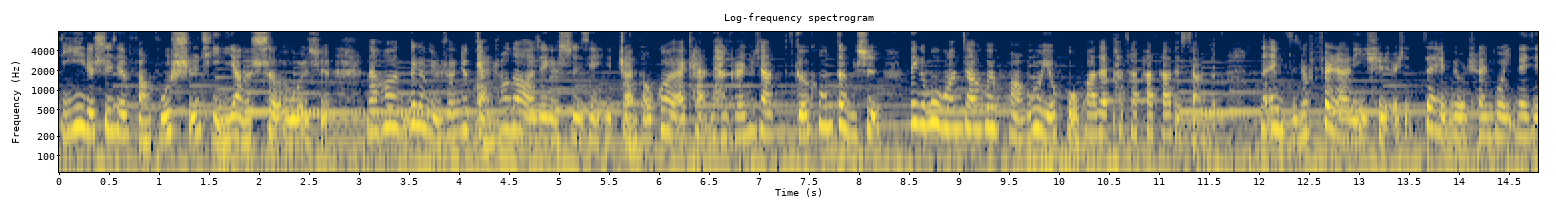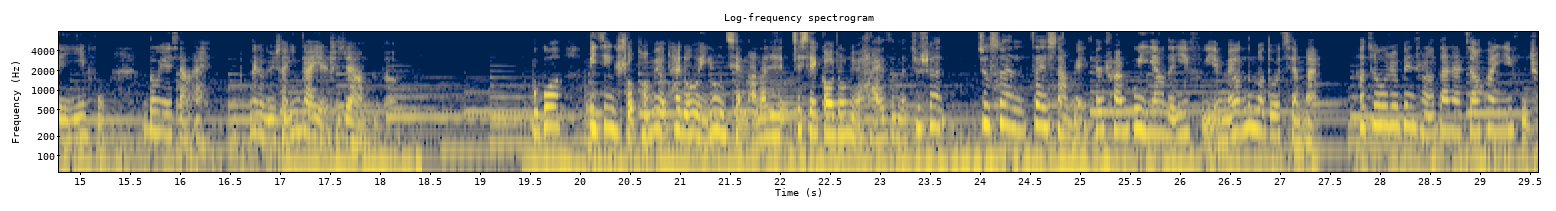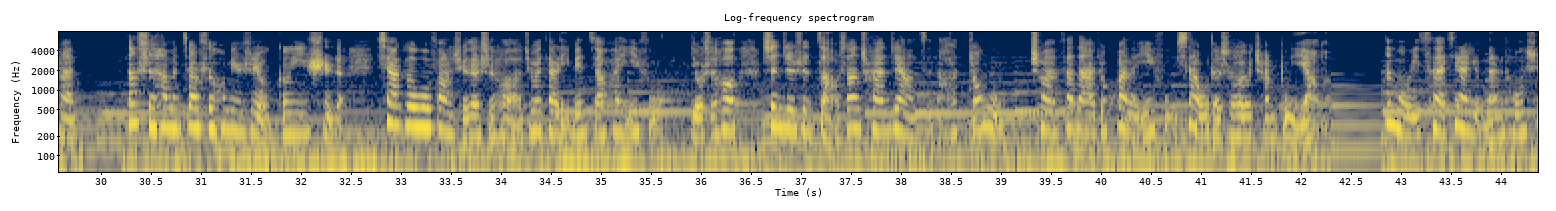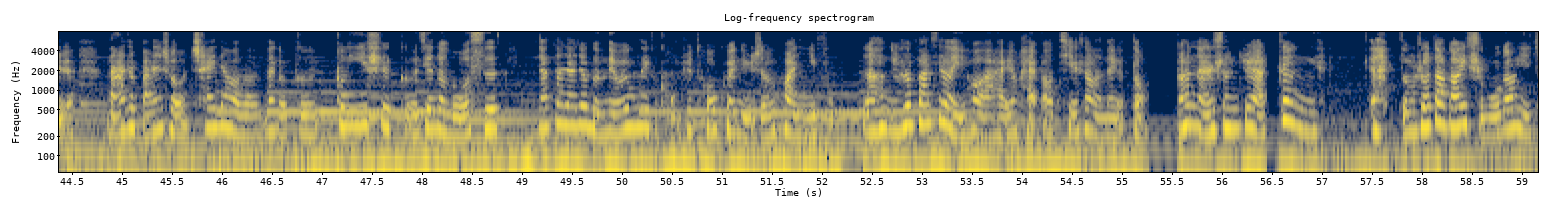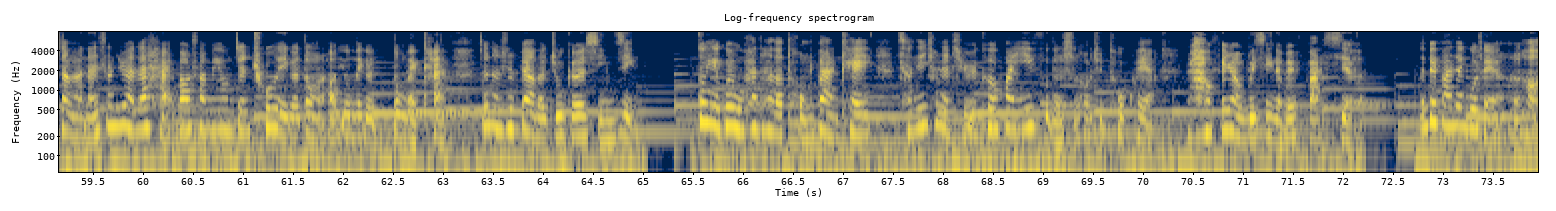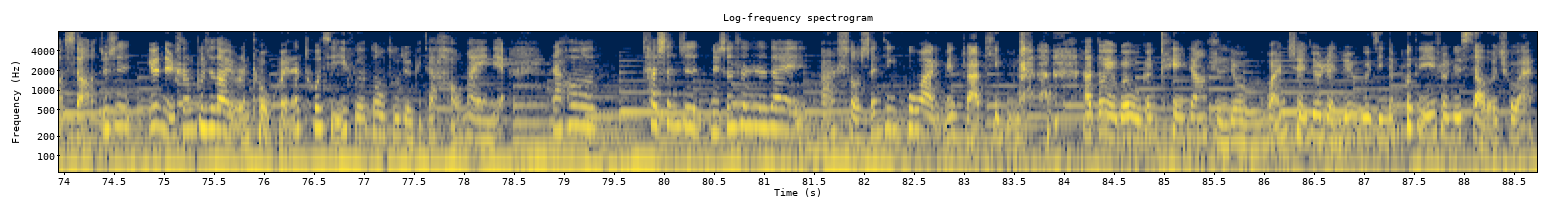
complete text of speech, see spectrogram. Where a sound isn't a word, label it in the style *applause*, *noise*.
敌意的视线仿佛实体一样的射了过去，然后那个女生就感受到了这个视线，也转头过来看，两个人就这样隔空瞪视，那个目光交汇，恍若有火花在啪嚓啪嚓的响着。那 M 子就愤然离去，而且再也没有穿过那件衣服。东野想，哎，那个女生应该也是这样子的。不过毕竟手头没有太多零用钱嘛，那些这些高中女孩子们，就算就算再想每天穿不一样的衣服，也没有那么多钱买。那最后就变成了大家交换衣服穿。当时他们教室后面是有更衣室的，下课或放学的时候，就会在里边交换衣服。有时候甚至是早上穿这样子，然后中午吃完饭大家就换了衣服，下午的时候又穿不一样了。那某一次啊，竟然有男同学拿着扳手拆掉了那个隔更衣室隔间的螺丝，那大家就轮流用那个孔去偷窥女生换衣服。然后女生发现了以后啊，还用海报贴上了那个洞，然后男生居然更。哎，怎么说道高一尺魔高一丈啊？男生居然在海报上面用针戳了一个洞，然后用那个洞来看，真的是非常的猪哥行径。东野圭吾和他的同伴 K 曾经趁着体育课换衣服的时候去偷窥啊，然后非常不幸的被发现了。那被发现过程也很好笑，就是因为女生不知道有人偷窥，那脱起衣服的动作就比较豪迈一点，然后。他甚至女生甚至在把手伸进裤袜里面抓屁股呢，*laughs* 然后东野圭吾跟 K 当时就完全就忍俊不禁的噗的一声就笑了出来。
